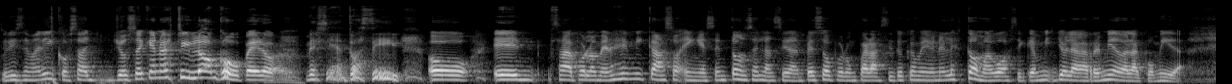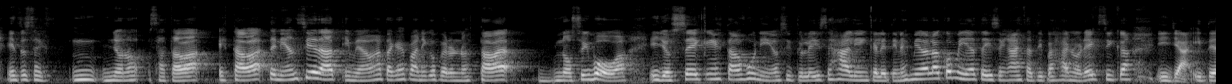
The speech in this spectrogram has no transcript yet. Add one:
tú le dices, marico, o sea, yo sé que no estoy loco, pero Claro. me siento así. O, en- o sea, por lo menos en mi caso, en ese entonces la ansiedad empezó por un parásito que me dio en el estómago, así que a mí, yo le agarré miedo a la comida. Entonces, yo no, o sea, estaba, estaba, tenía ansiedad y me daban ataques de pánico, pero no estaba, no soy boba. Y yo sé que en Estados Unidos, si tú le dices a alguien que le tienes miedo a la comida, te dicen, ah, esta tipa es anoréxica y ya. Y te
